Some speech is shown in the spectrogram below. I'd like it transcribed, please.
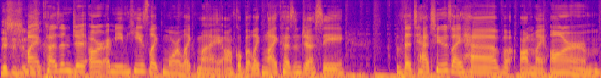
This is my is- cousin, Je- or I mean, he's like more like my uncle, but like my cousin Jesse. The tattoos I have on my arm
